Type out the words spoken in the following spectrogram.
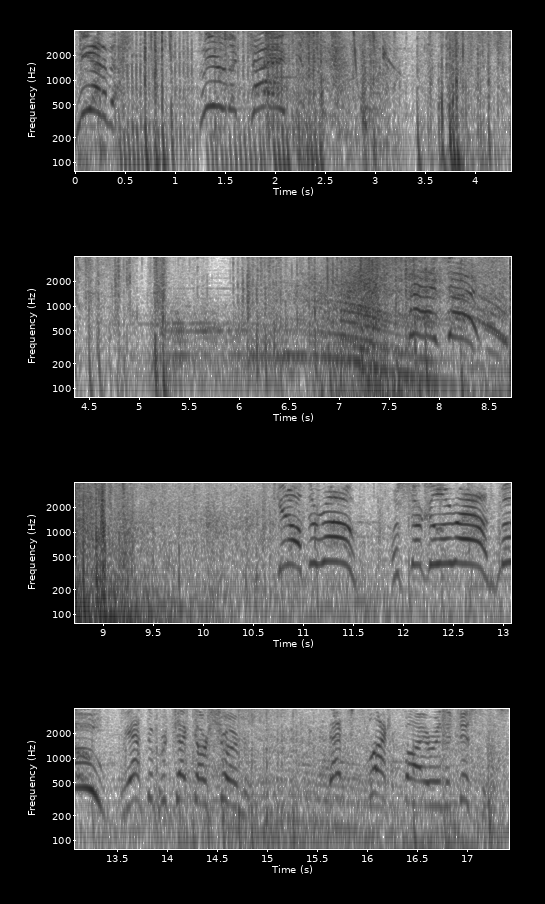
Mierda! Clear the tanks! Panzers! Get off the road! We'll circle around! Move! We have to protect our Shermans. That's black fire in the distance.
